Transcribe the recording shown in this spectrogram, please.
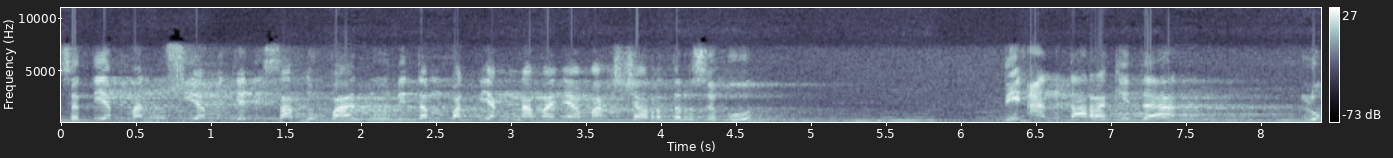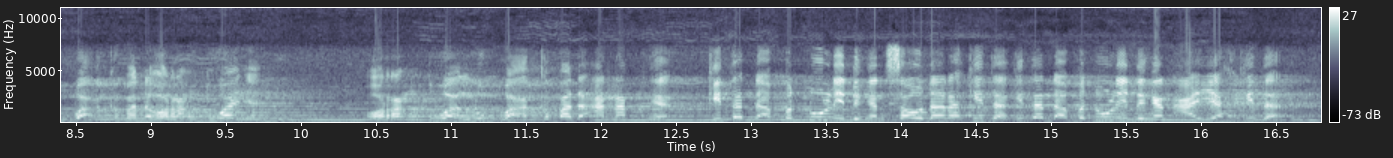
setiap manusia menjadi satu padu di tempat yang namanya mahsyar tersebut, di antara kita lupa kepada orang tuanya. Orang tua lupa kepada anaknya. Kita tidak peduli dengan saudara kita, kita tidak peduli dengan ayah kita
